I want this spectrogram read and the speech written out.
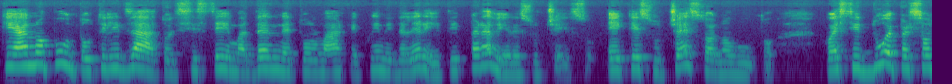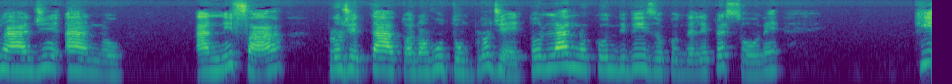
che hanno appunto utilizzato il sistema del network marketing, quindi delle reti, per avere successo. E che successo hanno avuto? Questi due personaggi hanno anni fa progettato, hanno avuto un progetto, l'hanno condiviso con delle persone, chi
